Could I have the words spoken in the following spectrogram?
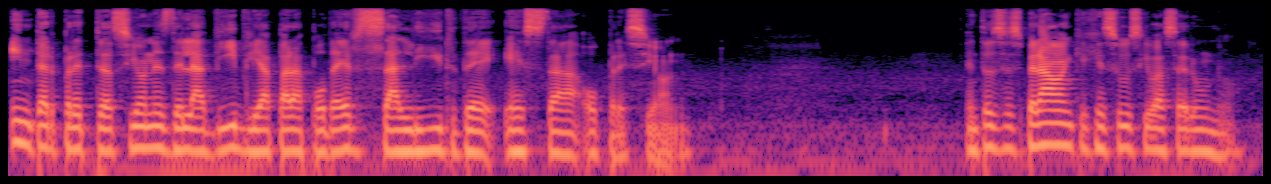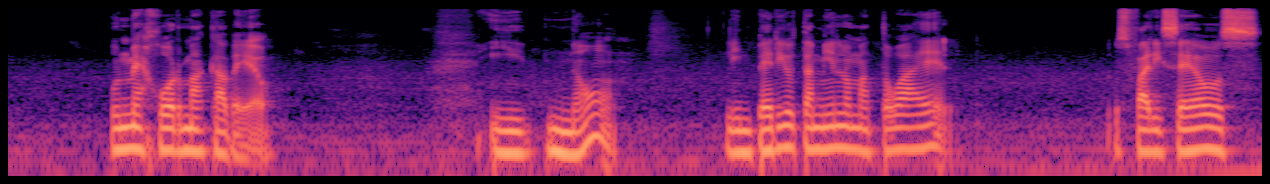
interpretaciones de la Biblia para poder salir de esta opresión. Entonces esperaban que Jesús iba a ser uno, un mejor macabeo. Y no, el imperio también lo mató a él. Los fariseos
